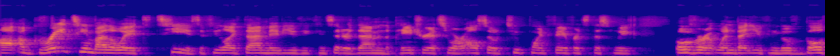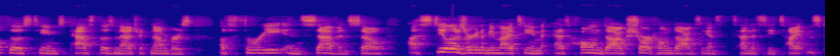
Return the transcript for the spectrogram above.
uh, a great team, by the way, to tease. If you like them, maybe you could consider them and the Patriots, who are also two point favorites this week over at WynnBET, you can move both those teams past those magic numbers of three and seven. So uh, Steelers are going to be my team as home dogs, short home dogs against the Tennessee Titans.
